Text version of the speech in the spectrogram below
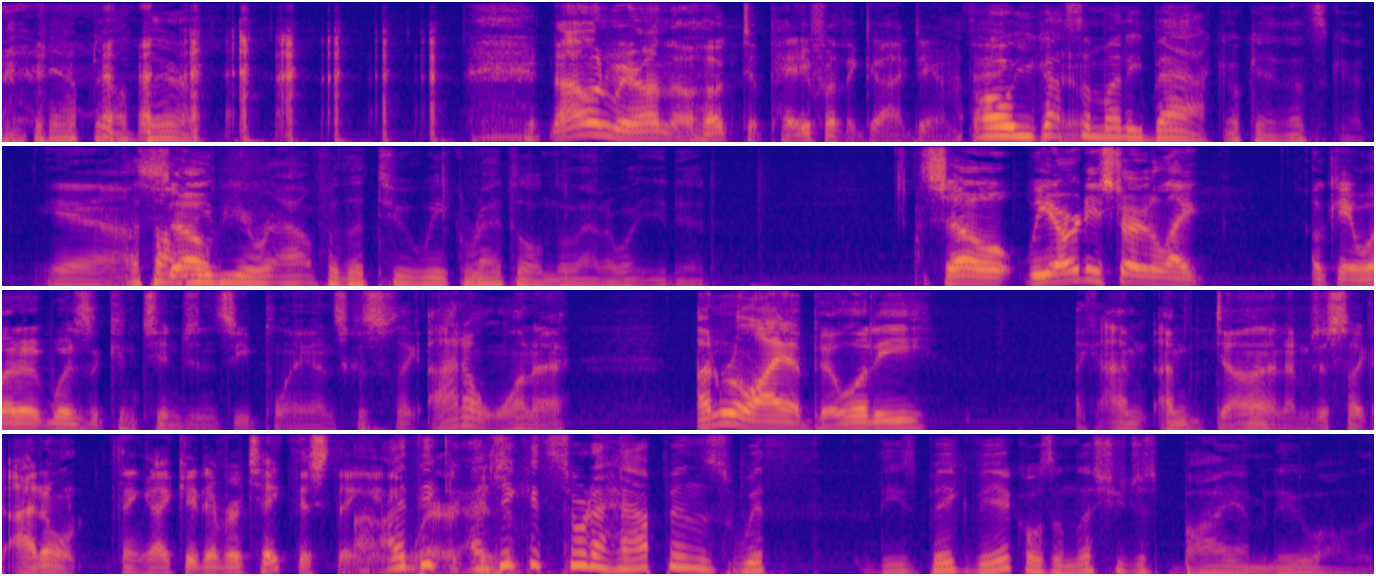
and camped out there. Not when we were on the hook to pay for the goddamn thing. oh, you got some money back. Okay, that's good. Yeah. I thought so, maybe you were out for the two week rental no matter what you did. so we already started like, okay, what was the contingency plans? Because like I don't want to unreliability. Like I'm, I'm done. I'm just like I don't think I could ever take this thing anywhere. I think I think of- it sort of happens with these big vehicles unless you just buy them new all the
